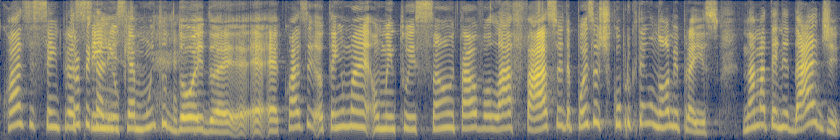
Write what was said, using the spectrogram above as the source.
quase sempre assim, o que é muito doido. É, é- é quase. Eu tenho uma, uma intuição e tal, vou lá, faço, e depois eu descubro que tem um nome para isso. Na maternidade,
